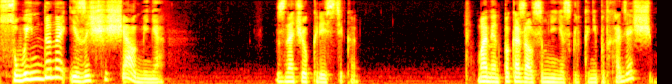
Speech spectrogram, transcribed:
Суиндона и защищал меня. Значок крестика. Момент показался мне несколько неподходящим.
